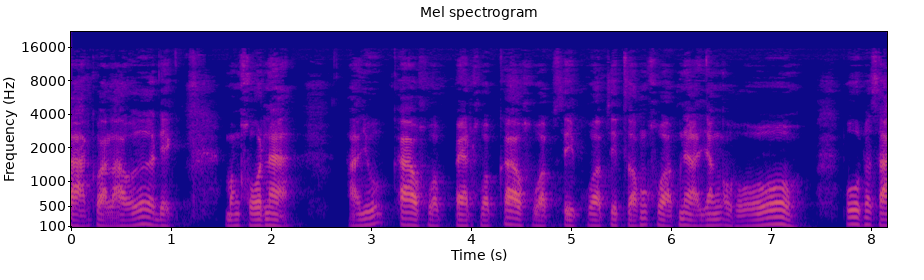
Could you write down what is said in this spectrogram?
ลาดกว่าเราเออเด็กบางคนน่ะ อายุเก้าขวบแปดขวบเก้าขวบสิบขวบสิบสองขวบเนี่ย ยังโอ้โหพูดภาษา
